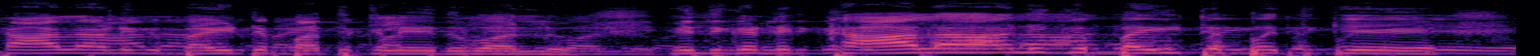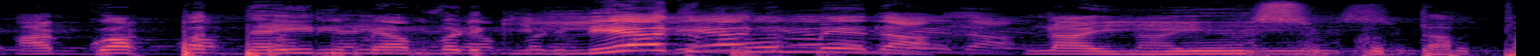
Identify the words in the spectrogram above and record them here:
కాలానికి బయట బతకలేదు వాళ్ళు. ఎందుకంటే కాలానికి బయట బతికే ఆ గొప్ప ధైర్యం ఎవరికి లేదు భూమి మీద. నా యేసుకు తప్ప.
